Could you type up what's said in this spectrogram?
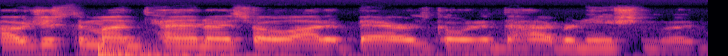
I was just in Montana, I saw a lot of bears going into hibernation mode.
